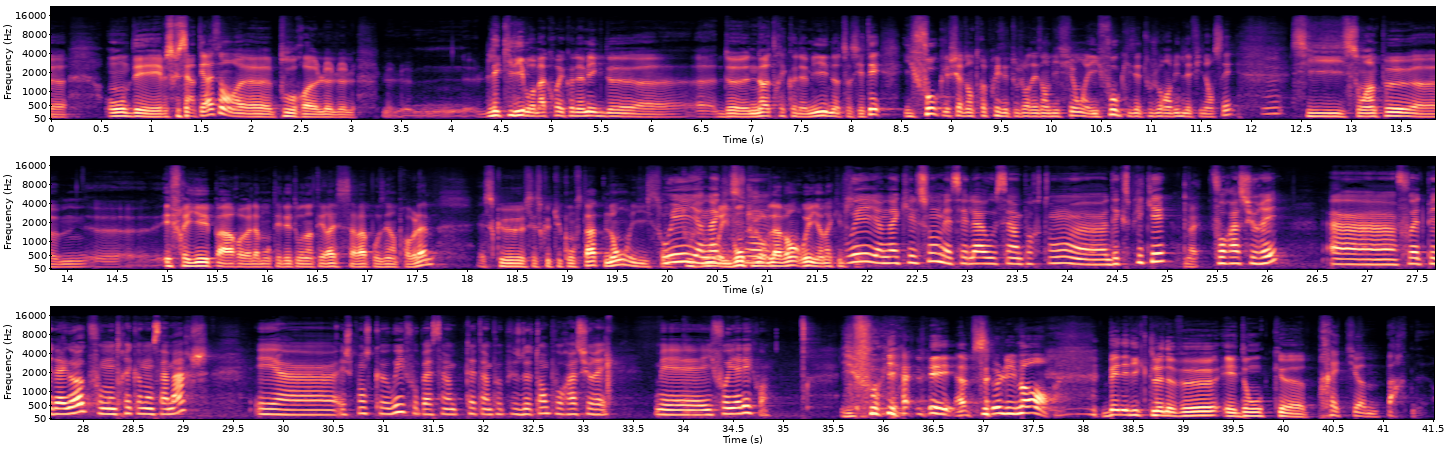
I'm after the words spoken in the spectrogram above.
ont des... Parce que c'est intéressant euh, pour euh, l'équilibre macroéconomique de, euh, de notre économie, de notre société. Il faut que les chefs d'entreprise aient toujours des ambitions et il faut qu'ils aient toujours envie de les financer. Mm. S'ils sont un peu effrayés par la montée des taux d'intérêt, ça va poser un problème. Est-ce que c'est ce que tu constates? Non, ils sont oui, toujours, ils vont toujours de l'avant. Oui, il y en a qui le sont. Oui, il y en a qui le sont, mais c'est là où c'est important d'expliquer. Il faut rassurer, il faut être pédagogue, il faut montrer comment ça marche. Euh, et, je pense que oui, il faut passer peut-être un peu plus de temps pour rassurer. Mais il faut y aller, quoi. Il faut y aller, absolument. Bénédicte Leneveu et donc euh, Pretium Partner.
